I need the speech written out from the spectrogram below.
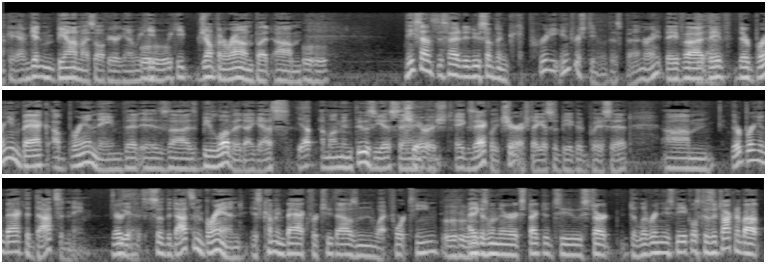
okay, I'm getting beyond myself here again. We keep Mm-hmm. we keep jumping around, but um, Nissan's decided to do something pretty interesting with this, Ben. Right? They've uh, Yeah. they've they're bringing back a brand name that is uh, is beloved, I guess. Yep. Among enthusiasts and Cherished. and- exactly, cherished. I guess would be a good way to say it. Um, they're bringing back the Datsun name. Yes. So the Datsun brand is coming back for 2000 what 14? Mm-hmm. I think is when they're expected to start delivering these vehicles because they're talking about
